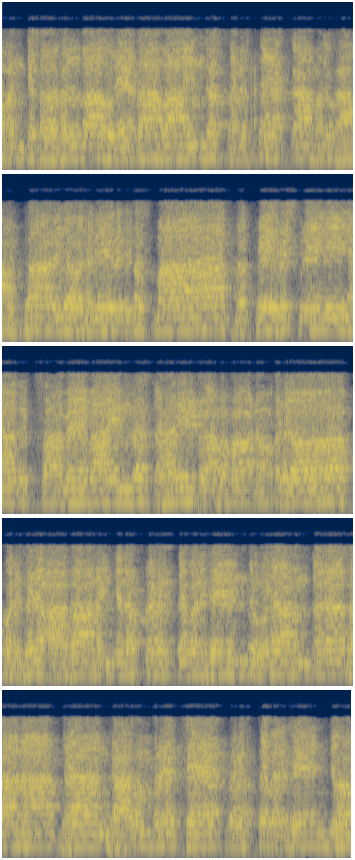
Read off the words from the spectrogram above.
भवन्त्यसो खल्बाहुरेता वा इन्द्रस्य विष्णयः कामदुघायो जनेरिति तस्माद्वक्वेभिः श्रेणीयादृक्सामे वा इन्द्रस्य हरित्वामपाणोतयो परिधय आधानय्यदप्रकृत्य परिधेन्दुभयानन्तराधानाभ्याम् घातम् प्रयच्छेत् प्रकृत्य परिधेन्दुहो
